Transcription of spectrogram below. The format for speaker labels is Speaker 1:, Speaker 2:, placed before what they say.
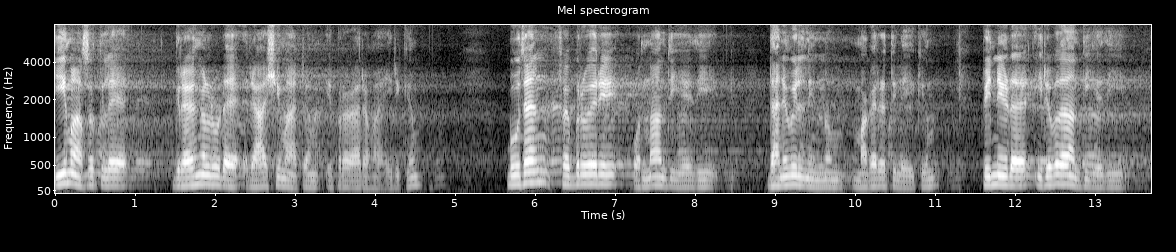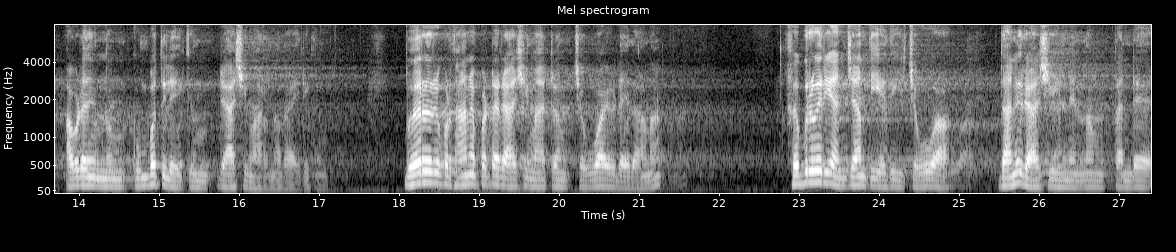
Speaker 1: ഈ മാസത്തിലെ ഗ്രഹങ്ങളുടെ രാശിമാറ്റം ഇപ്രകാരമായിരിക്കും. ബുധൻ ഫെബ്രുവരി ഒന്നാം തീയതി ധനുവിൽ നിന്നും മകരത്തിലേക്കും പിന്നീട് ഇരുപതാം തീയതി അവിടെ നിന്നും കുംഭത്തിലേക്കും രാശി മാറുന്നതായിരിക്കും. വേറൊരു പ്രധാനപ്പെട്ട രാശിമാറ്റം ചൊവ്വയുടേതാണ്. ഫെബ്രുവരി അഞ്ചാം തീയതി ചൊവ്വ ധനുരാശിയിൽ നിന്നും തന്റെ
